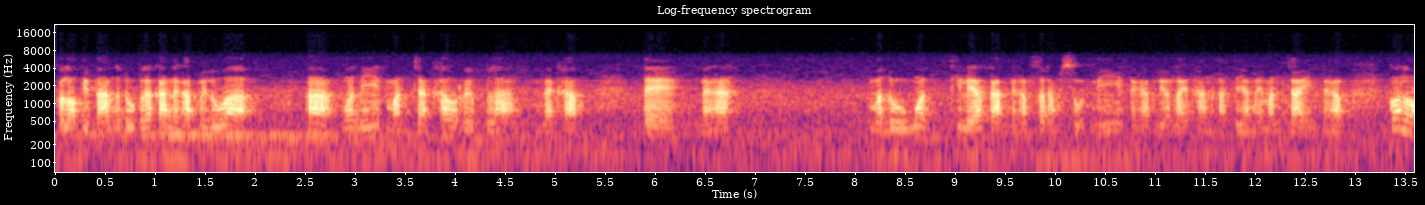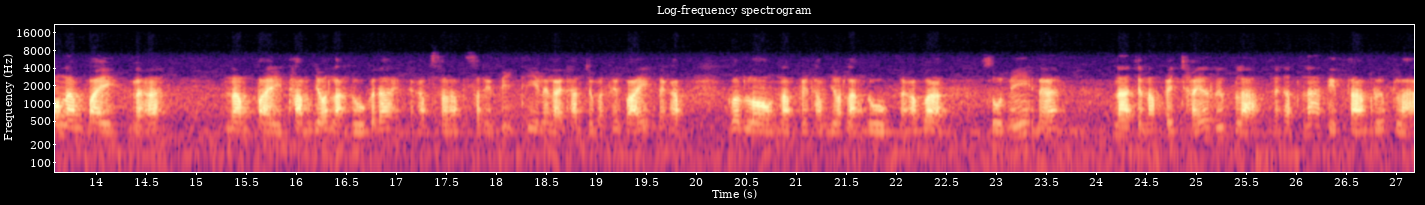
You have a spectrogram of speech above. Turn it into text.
ก็ลองติดตามกันดูกันแล้วกันนะครับ ไม่รู้ว่า อ่างวดนี้มันจะเข้าหรือเปล่านะครับ แต่นะฮะมาดูงวดที่แล้วกันนะครับสำหรับสูตรนี้นะครับ เดี๋ยวหลายท่านอาจจะยังไม่มั่นใจนะครับ ก็ลองนำไปนะฮะนำไปทำย้อนหลังดูก็ได้นะครับสำหรับสถิติที่หลาย ๆ ท่านจดบันทึกไว้นะครับ ก็ลองนำไปทำย้อนหลังดูนะครับว่าสูตรนี้นะน่าจะนำไปใช้หรือเปล่านะครับ น่าติดตามหรือเปล่า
